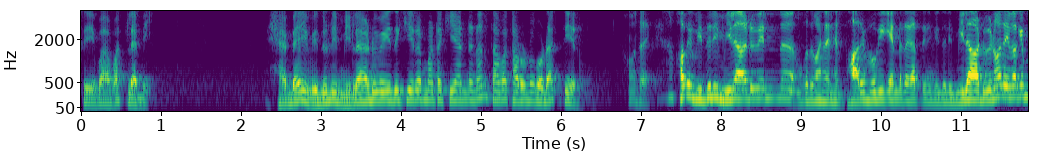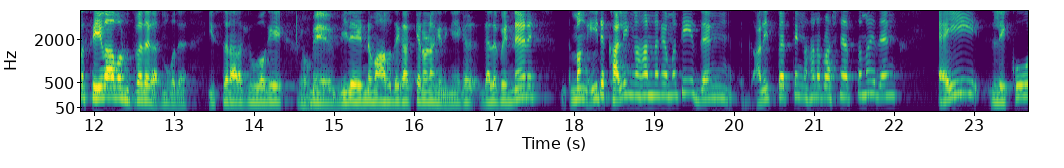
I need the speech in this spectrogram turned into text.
සේවාවක් ලැබෙයි. හැබැයි විදුලි මිලාඩුවේද කියර මට කියන්න නම් තව කරුණු ගොඩක් තියෙනවා. හොඳයි. අපි විදුලි මිලාඩුවෙන් මොකද මන පරිභෝගි කන්නට ගත්තන විදුලි මිලාඩුවනවා ඒවගේම සේවාවනුත් වැදගත්. මොකද ඉස්සරරකි වගේ මේ බිලෙන්න මාස දෙකක් කැනන ගෙති ඒක ගැලපෙන්නෑන මං ඊට කලින් අහන්න කැමති දැන් අනිත් පැත්තෙන් අහන ප්‍රශ්නයක් තමයි දැන් ඇයි ලෙකෝ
